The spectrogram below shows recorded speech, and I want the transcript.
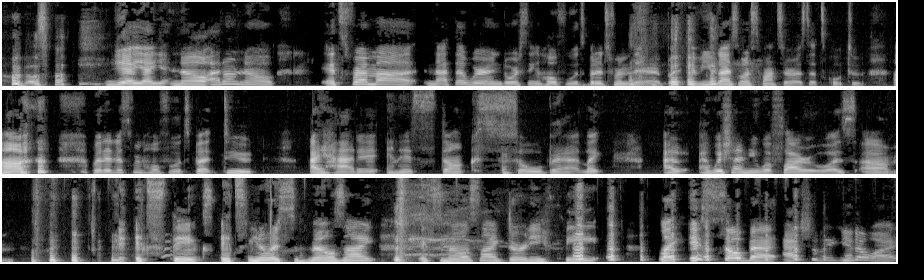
of those. Yeah, yeah, yeah. No, I don't know. It's from uh not that we're endorsing Whole Foods, but it's from there. But if you guys want to sponsor us, that's cool too. Uh but it is from Whole Foods. But dude, I had it and it stunk so bad. Like I I wish I knew what flour it was. Um, it, it stinks. It's you know what it smells like. It smells like dirty feet. Like it's so bad. Actually, you know what?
